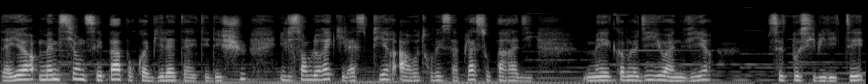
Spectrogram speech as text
D'ailleurs, même si on ne sait pas pourquoi Billette a été déchu, il semblerait qu'il aspire à retrouver sa place au paradis. Mais comme le dit Johan Vir, cette possibilité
